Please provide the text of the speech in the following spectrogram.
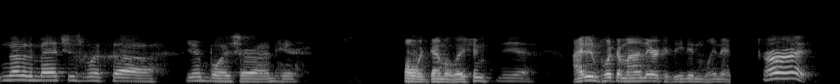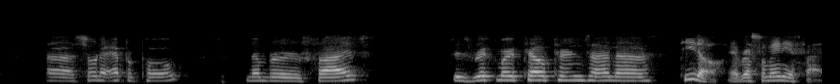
none of the matches with uh, your boys are on here. Oh, with Demolition, Yeah. I didn't put them on there because he didn't win it. All right. Uh, sort of apropos, number five says Rick Martel turns on uh, Tito at WrestleMania 5.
